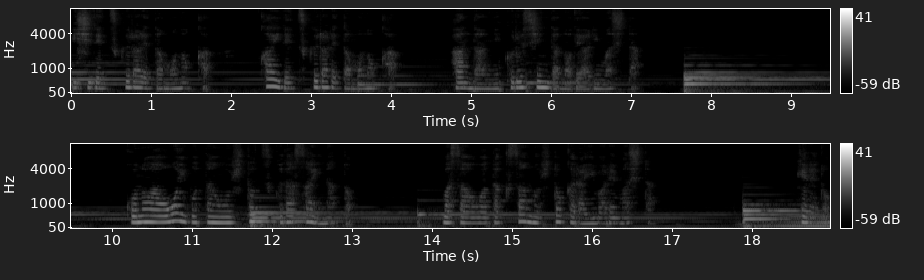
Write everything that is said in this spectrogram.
石で作られたものか貝で作られたものか判断に苦しんだのでありました。この青いボタンを一つくださいなと。正雄はたくさんの人から言われました。けれど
